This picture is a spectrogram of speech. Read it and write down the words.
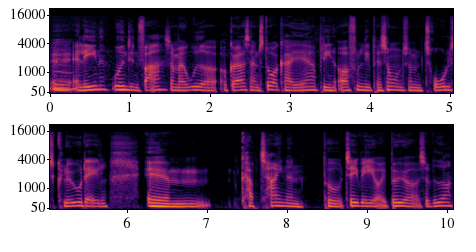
øh, Mhm. alene, uden din far, som er ude og, og gøre sig en stor karriere, og blive en offentlig person som Troels Kløvedal, øh, kaptajnen på tv og i bøger og så videre.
